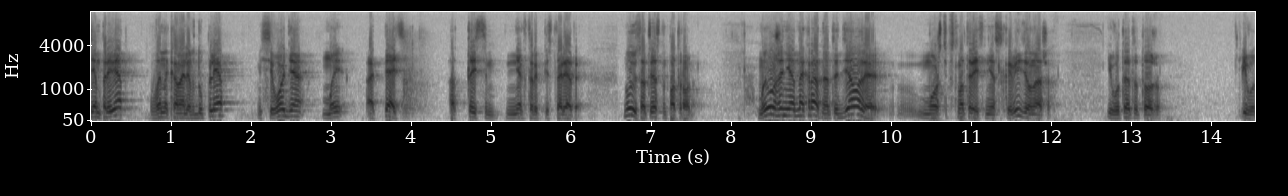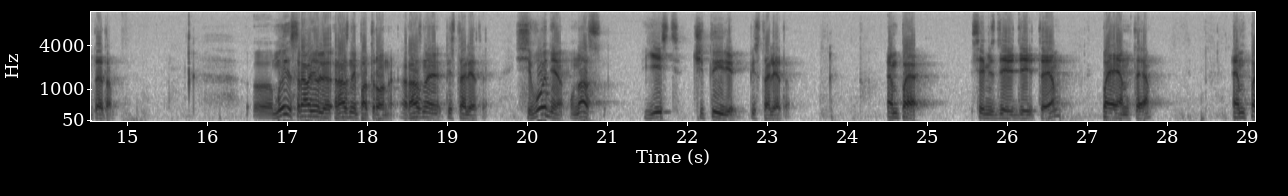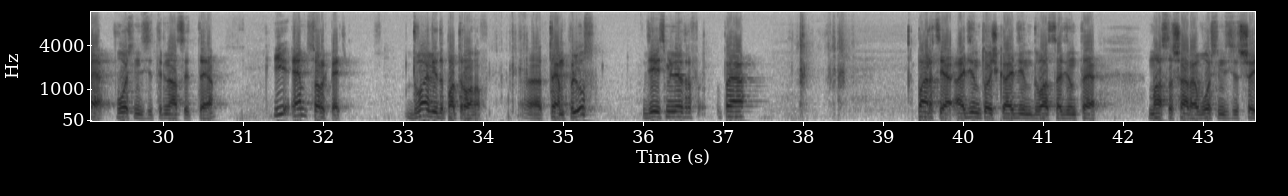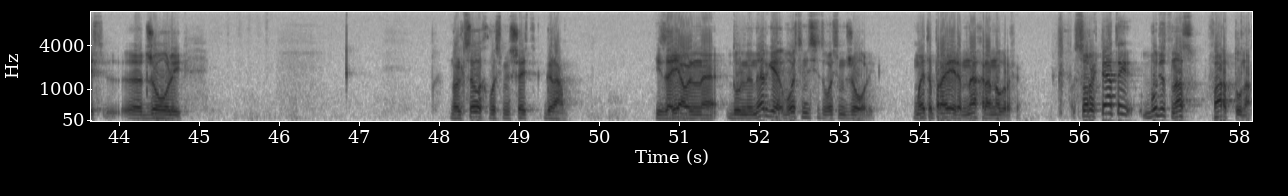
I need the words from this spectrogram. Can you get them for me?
Всем привет! Вы на канале в дупле. И сегодня мы опять оттестим некоторые пистолеты. Ну и, соответственно, патроны. Мы уже неоднократно это делали. Можете посмотреть несколько видео наших. И вот это тоже. И вот это. Э, мы сравнивали разные патроны, разные пистолеты. Сегодня у нас есть 4 пистолета. МП-79-9ТМ, ПМТ, МП-8013Т и М45. Два вида патронов. Э, ТЭМ плюс 9 мм ПА. Партия 1.121Т. Масса шара 86 э, джоулей. 0,86 грамм. И заявленная дульная энергия 88 джоулей. Мы это проверим на хронографе. 45 будет у нас фортуна.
